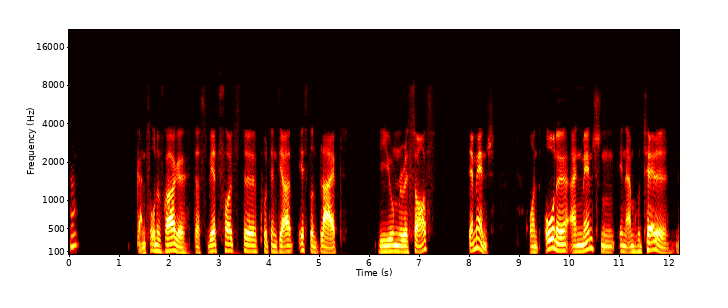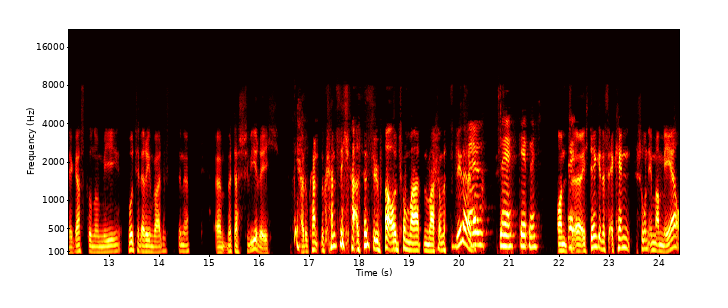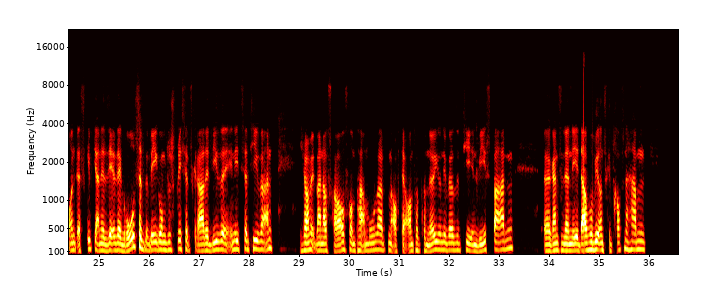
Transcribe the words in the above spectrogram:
Ja? Ganz ohne Frage. Das wertvollste Potenzial ist und bleibt die Human Resource, der Mensch. Und ohne einen Menschen in einem Hotel, in der Gastronomie, Hotellerie im weitesten Sinne, äh, wird das schwierig. Ja. Du, kann, du kannst nicht alles über Automaten machen. Das geht halt. Äh, nee, geht nicht. Und äh, ich denke, das erkennen schon immer mehr. Und es gibt ja eine sehr, sehr große Bewegung. Du sprichst jetzt gerade diese Initiative an. Ich war mit meiner Frau vor ein paar Monaten auf der Entrepreneur University in Wiesbaden, äh, ganz in der Nähe da, wo wir uns getroffen haben.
